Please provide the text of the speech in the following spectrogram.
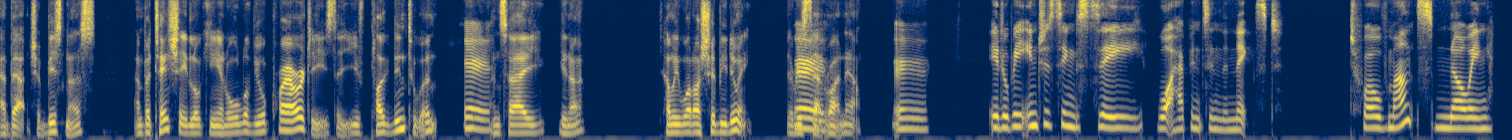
about your business and potentially looking at all of your priorities that you've plugged into it mm, and say, you know, tell me what I should be doing. There is that Mm. right now. mm. It'll be interesting to see what happens in the next 12 months, knowing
